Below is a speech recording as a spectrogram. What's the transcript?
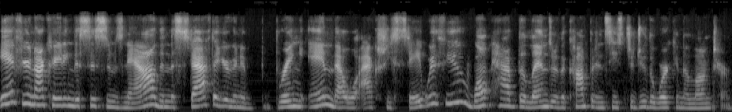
if you're not creating the systems now, then the staff that you're going to bring in that will actually stay with you won't have the lens or the competencies to do the work in the long term.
